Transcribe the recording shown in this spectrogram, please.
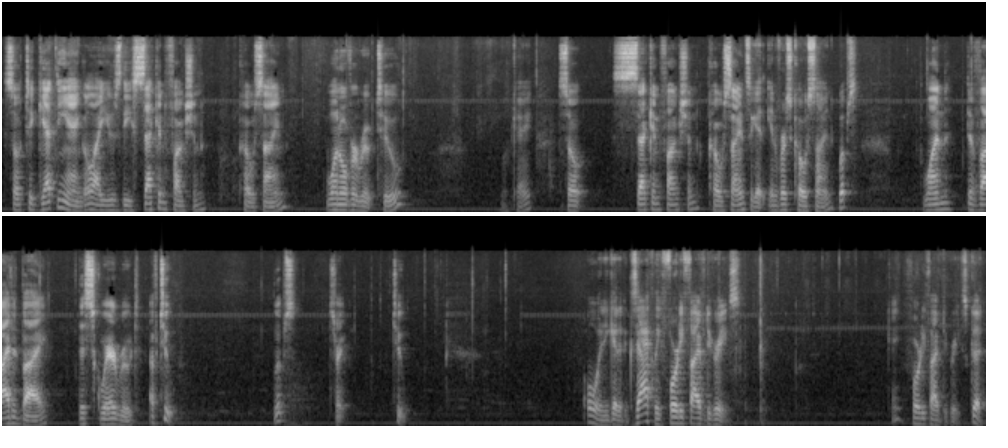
So to get the angle, I use the second function, cosine, 1 over root 2. Okay, so second function, cosine, so get inverse cosine, whoops, 1 divided by the square root of 2. Whoops, that's right, 2. Oh, and you get it exactly 45 degrees. Okay, 45 degrees, good.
